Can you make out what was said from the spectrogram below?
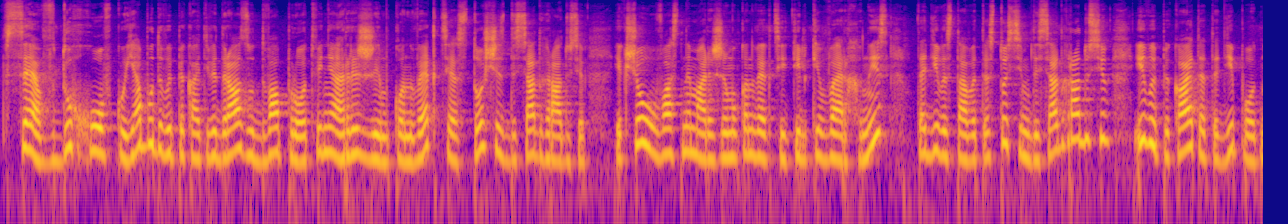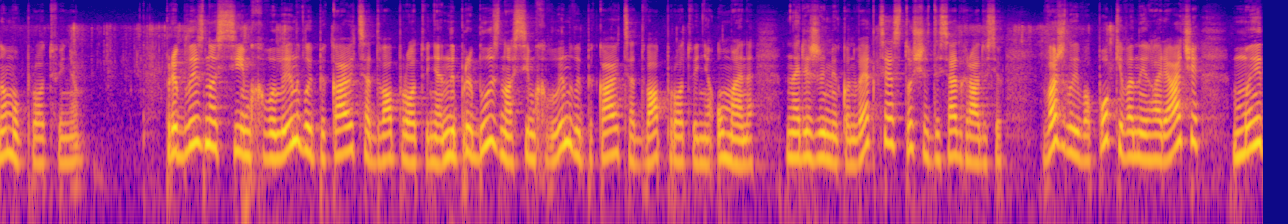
Все в духовку. Я буду випікати відразу два противня, режим конвекція 160 градусів. Якщо у вас немає режиму конвекції тільки верх-низ, тоді ви ставите 170 градусів і випікаєте тоді по одному противню. Приблизно 7 хвилин випікаються два противня. Не приблизно а 7 хвилин випікаються два противня у мене на режимі конвекція 160 градусів. Важливо, поки вони гарячі, ми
